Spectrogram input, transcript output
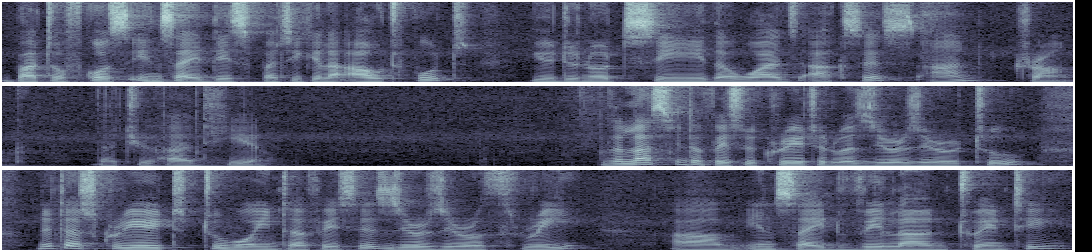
But of course inside this particular output you do not see the words access and trunk that you had here. The last interface we created was 002 let us create two more interfaces, 003 um, inside VLAN 20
